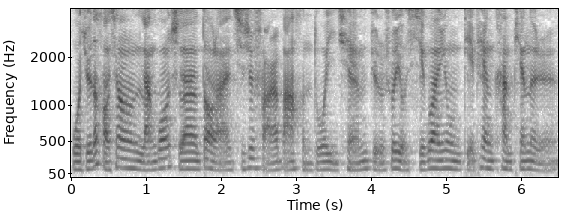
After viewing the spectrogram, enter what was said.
我觉得好像蓝光时代的到来，其实反而把很多以前，比如说有习惯用碟片看片的人，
